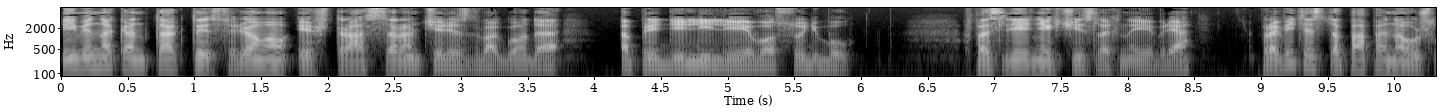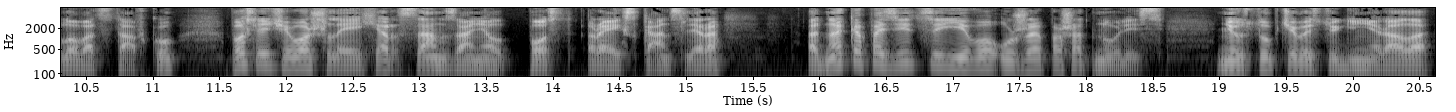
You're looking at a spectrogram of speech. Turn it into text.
именно контакты с Ремом и Штрассером через два года определили его судьбу. В последних числах ноября правительство Папена ушло в отставку, после чего Шлейхер сам занял пост рейхсканцлера, однако позиции его уже пошатнулись. Неуступчивостью генерала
